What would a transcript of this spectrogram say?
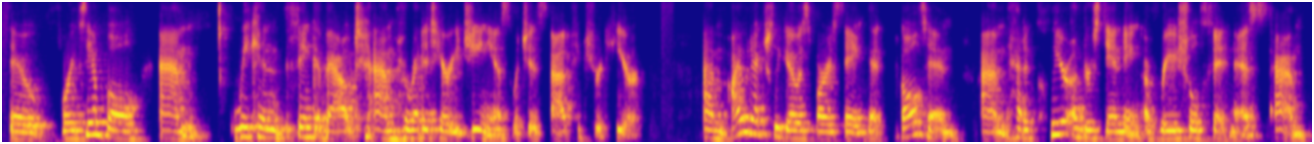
So for example, um, we can think about um, hereditary genius, which is uh, pictured here. Um, I would actually go as far as saying that Galton um, had a clear understanding of racial fitness um,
